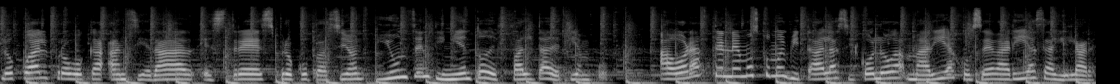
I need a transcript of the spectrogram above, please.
lo cual provoca ansiedad, estrés, preocupación y un sentimiento de falta de tiempo. Ahora tenemos como invitada a la psicóloga María José Varías Aguilar,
